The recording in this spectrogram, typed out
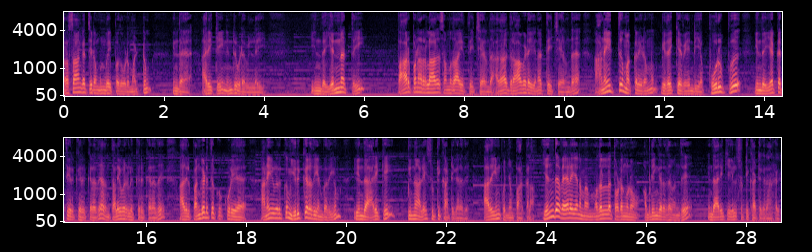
அரசாங்கத்திடம் முன்வைப்பதோடு மட்டும் இந்த அறிக்கை நின்றுவிடவில்லை. இந்த எண்ணத்தை பார்ப்பனரல்லாத சமுதாயத்தைச் சேர்ந்த அதாவது திராவிட இனத்தைச் சேர்ந்த அனைத்து மக்களிடமும் விதைக்க வேண்டிய பொறுப்பு இந்த இயக்கத்திற்கு இருக்கிறது அதன் தலைவர்களுக்கு இருக்கிறது. அதில் பங்கெடுத்துக்கக்கூடிய அனைவருக்கும் இருக்கிறது என்பதையும் இந்த அறிக்கை பின்னாலே சுட்டி காட்டுகிறது அதையும் கொஞ்சம் பார்க்கலாம். எந்த வேலையை நம்ம முதல்ல தொடங்கணும் அப்படிங்கிறத வந்து இந்த அறிக்கையில் சுட்டி காட்டுகிறார்கள்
